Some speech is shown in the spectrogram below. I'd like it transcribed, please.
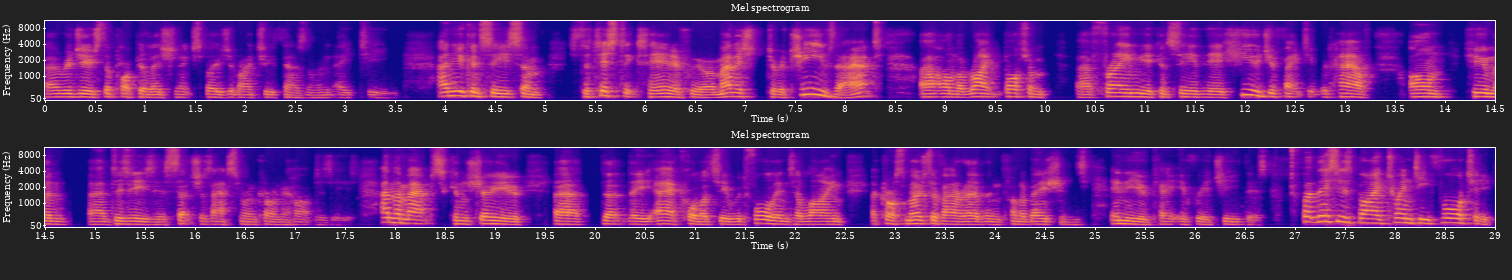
uh, reduce the population exposure by 2018. And you can see some statistics here. If we were managed to achieve that uh, on the right bottom uh, frame, you can see the huge effect it would have on human uh, diseases such as asthma and coronary heart disease. And the maps can show you uh, that the air quality would fall into line across most of our urban conurbations in the UK if we achieve this. But this is by 2040,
